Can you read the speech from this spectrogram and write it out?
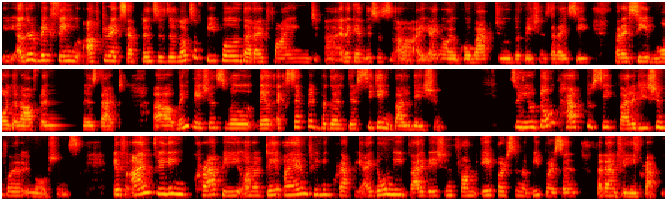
the other big thing after acceptance is there's lots of people that I find, uh, and again, this is, uh, I, I know I go back to the patients that I see, but I see it more than often is that uh, many patients will, they'll accept it, but they're, they're seeking validation. So you don't have to seek validation for your emotions. If I'm feeling crappy on a day, I am feeling crappy. I don't need validation from A person or B person that I'm feeling crappy.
